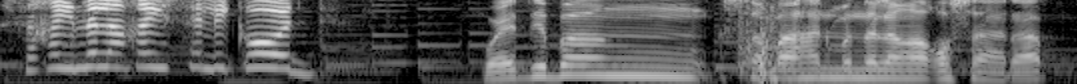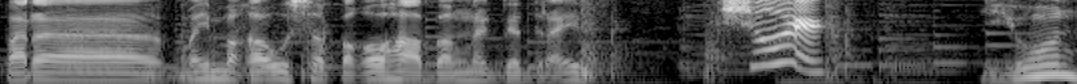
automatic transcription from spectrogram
sakay na lang kayo sa likod. Pwede bang samahan mo na lang ako sa harap para may makausap ako habang nagda-drive? Sure. Yun.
